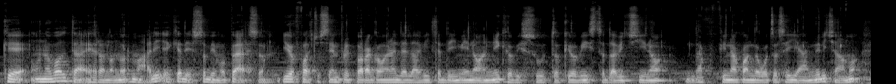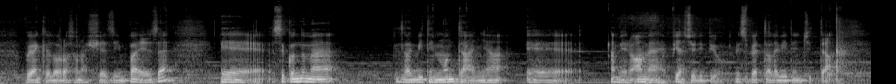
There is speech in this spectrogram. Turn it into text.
che una volta erano normali e che adesso abbiamo perso. Io faccio sempre il paragone della vita dei miei nonni che ho vissuto, che ho visto da vicino da, fino a quando ho avuto sei anni, diciamo, poi anche loro sono scesi in paese e secondo me la vita in montagna è, almeno a me piace di più rispetto alla vita in città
